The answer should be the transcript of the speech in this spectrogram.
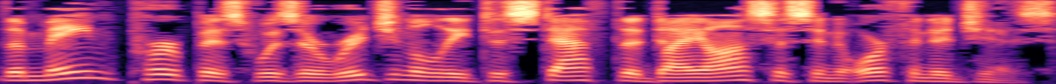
The main purpose was originally to staff the diocesan orphanages.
